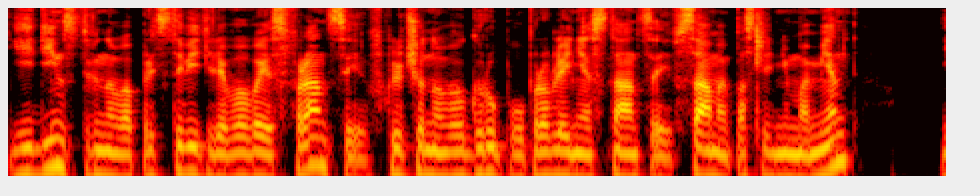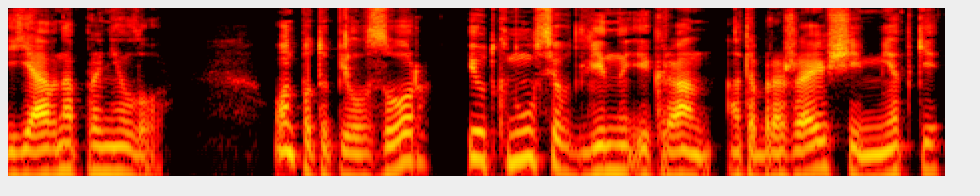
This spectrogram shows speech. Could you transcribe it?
Единственного представителя ВВС Франции, включенного в группу управления станцией в самый последний момент, явно проняло. Он потупил взор и уткнулся в длинный экран, отображающий метки,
